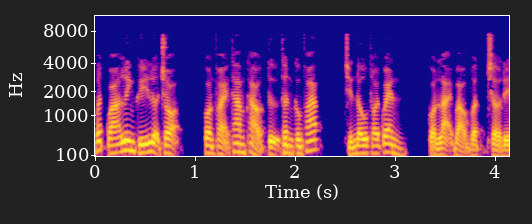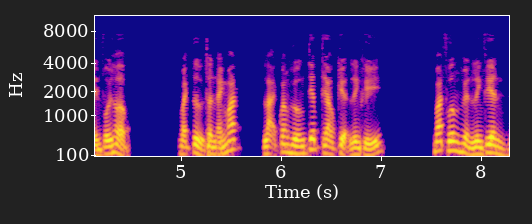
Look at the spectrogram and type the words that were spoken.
Bất quá linh khí lựa chọn, còn phải tham khảo tự thân công pháp, chiến đấu thói quen, còn lại bảo vật chờ đến phối hợp. Bạch tử thần ánh mắt lại quang hướng tiếp theo kiện linh khí. Bát phương huyền linh thiên,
